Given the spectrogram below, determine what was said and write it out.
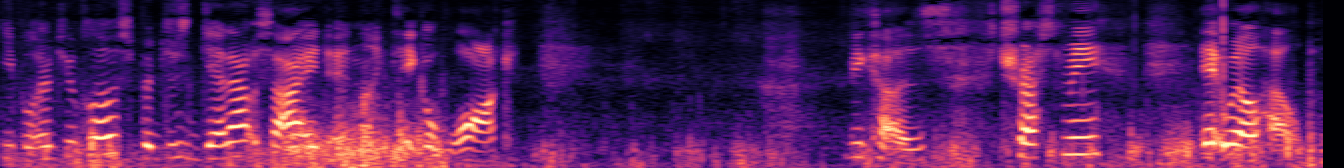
people are too close, but just get outside and like take a walk. Because trust me, it will help.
